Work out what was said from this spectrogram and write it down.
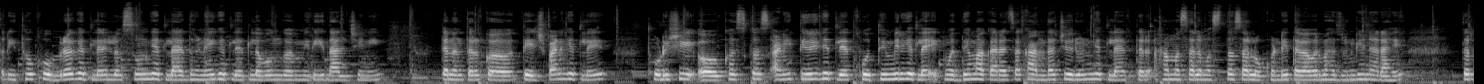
तर इथं खोबरं घेतलं आहे लसूण घेतला आहे धणे घेतलेत लवंग मिरी दालचिनी. त्यानंतर क तेजपान घेतले थोडीशी खसखस आणि तीळ घेतलेत कोथिंबीर घेतला एक मध्यम आकाराचा कांदा चिरून घेतला आहे तर हा मसाला मस्त असा लोखंडी तव्यावर भाजून घेणार आहे. तर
